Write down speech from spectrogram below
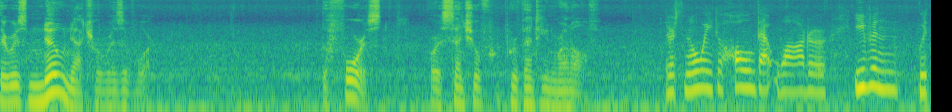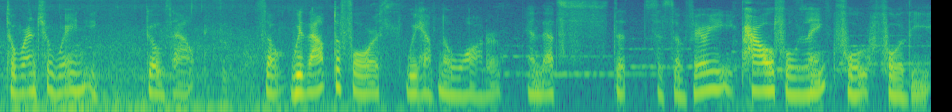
there is no natural reservoir. The forests are essential for preventing runoff. There's no way to hold that water. Even with torrential rain, it goes out. So without the forest, we have no water. And that's, that's, a very powerful link for, for the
